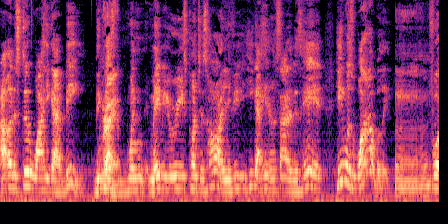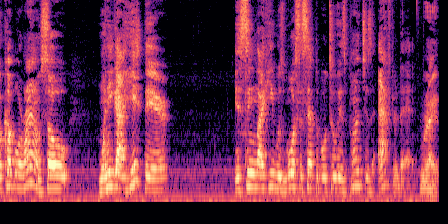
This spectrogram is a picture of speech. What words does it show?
I I understood why he got beat because Right. when maybe Ruiz punches hard and if he, he got hit on the side of his head, he was wobbly Mm-hmm. for a couple of rounds. So when he got hit there, it seemed like he was more susceptible to his punches after that. Right.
